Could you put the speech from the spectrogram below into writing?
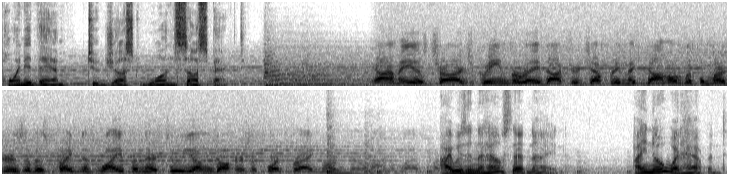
pointed them to just one suspect. The Army has charged Green Beret Dr. Jeffrey MacDonald with the murders of his pregnant wife and their two young daughters at Fort Bragg, North Carolina. Last I was in the house that night. I know what happened.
